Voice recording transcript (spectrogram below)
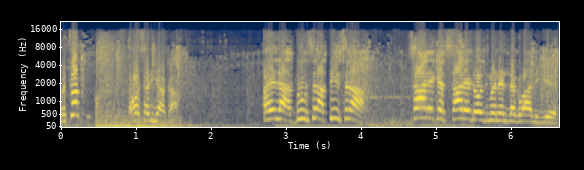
तो चुप। भौसड़िया का। पहला दूसरा तीसरा। सारे के सारे डोज मैंने लगवा लिए।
